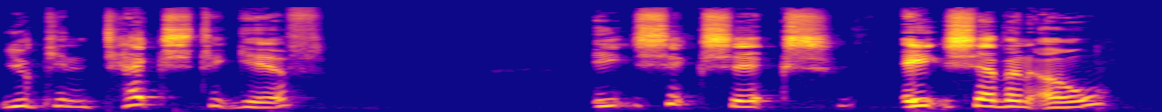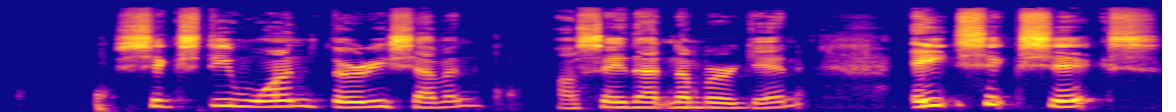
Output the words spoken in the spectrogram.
You can text to give 866 870 6137. I'll say that number again 866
